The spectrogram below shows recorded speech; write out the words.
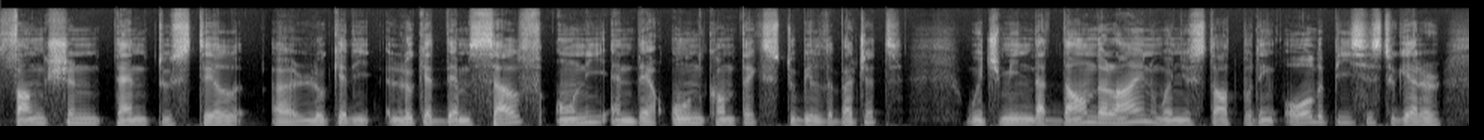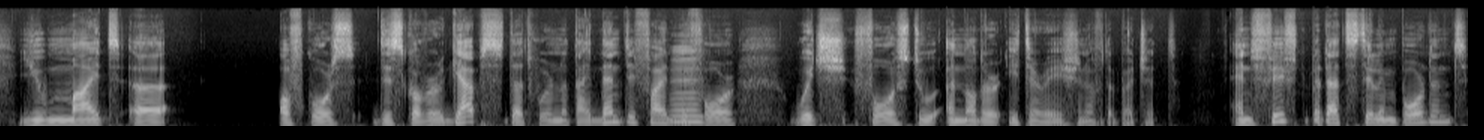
function tend to still uh, look at it, look at themselves only and their own context to build a budget, which means that down the line, when you start putting all the pieces together, you might, uh, of course, discover gaps that were not identified mm. before, which force to another iteration of the budget. And fifth, but that's still important,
